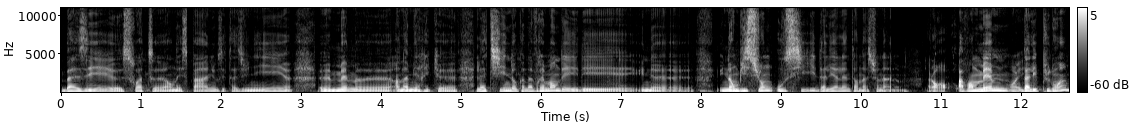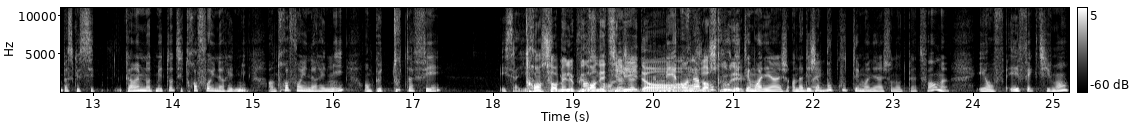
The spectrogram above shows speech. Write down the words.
basés, euh, soit euh, en Espagne, aux États-Unis, euh, euh, même euh, en Amérique euh, latine. Donc on a vraiment des, des- une, euh, une ambition aussi d'aller à l'international Alors, avant même Oui. d'aller plus loin, parce que c'est quand même notre méthode, c'est trois fois une heure et demie. En trois fois une heure et demie, on peut tout à fait, et ça y est. Transformer le plus grand des timides en, Mais on en a Georges beaucoup Clooney. de témoignages. On a déjà Ouais. beaucoup de témoignages sur notre plateforme. Et on effectivement,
